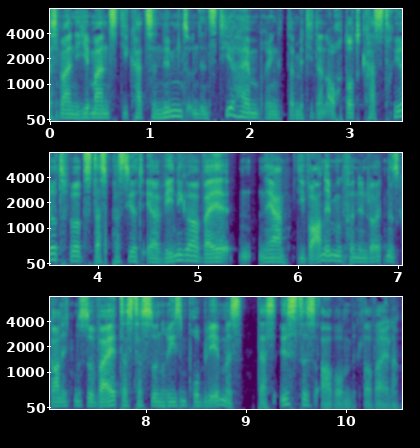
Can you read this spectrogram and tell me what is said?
dass man jemand die Katze nimmt und ins Tierheim bringt, damit die dann auch dort kastriert wird, das passiert eher weniger, weil, naja, die Wahrnehmung von den Leuten ist gar nicht mehr so weit, dass das so ein Riesenproblem ist. Das ist es aber mittlerweile.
